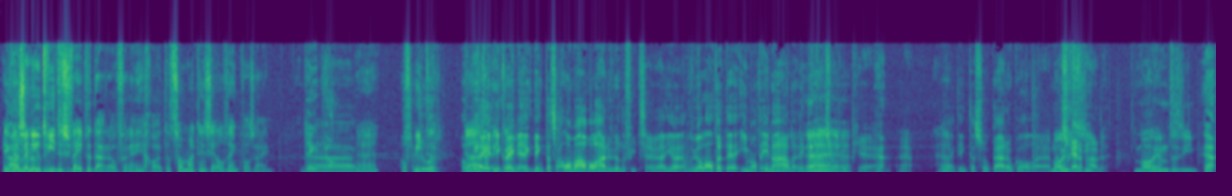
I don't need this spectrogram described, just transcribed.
Ik Nou, ben ze benieuwd wie de zweep er daar overheen gooit. Dat zal Martin zelf denk ik wel zijn. Denk ik wel. Ja, Ja, hè? Of broer? Pieter. Of Ja, Pieter? ik, ik weet niet. Ik denk dat ze allemaal wel harder willen fietsen. Je wil altijd eh, iemand inhalen, denk ik, Ja, in zo'n groepje. Ja. Ja. Ja. Ja. ik denk dat ze elkaar ook wel, eh, te scherp houden. Mooi om te zien. Ja.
